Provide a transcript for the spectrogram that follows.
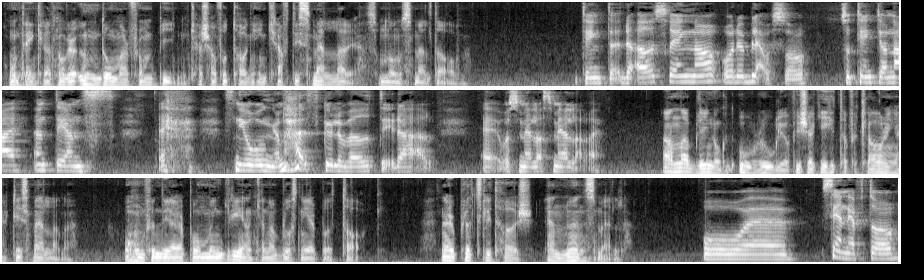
Hon tänker att några ungdomar från byn kanske har fått tag i en kraftig smällare som de smält av. Jag Tänkte det ösregnar och det blåser. Så tänkte jag nej, inte ens eh, snorungarna skulle vara ute i det här eh, och smälla smällare. Anna blir något orolig och försöker hitta förklaringar till smällarna. Och hon funderar på om en gren kan ha blåst ner på ett tak. När det plötsligt hörs ännu en smäll. Och eh, sen efter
